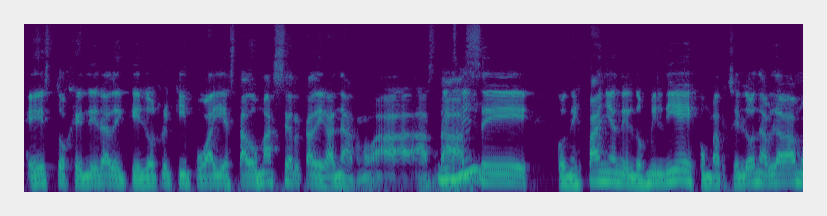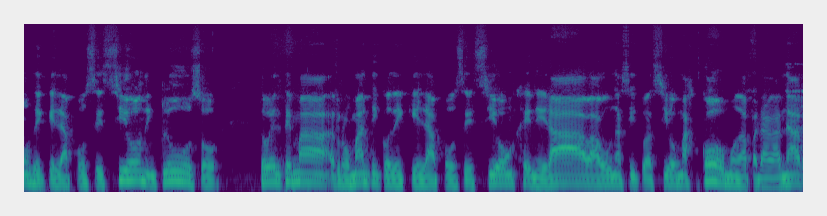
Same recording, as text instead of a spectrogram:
esto genera de que el otro equipo haya estado más cerca de ganar, ¿no? hasta hace con España en el 2010, con Barcelona hablábamos de que la posesión, incluso todo el tema romántico de que la posesión generaba una situación más cómoda para ganar.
